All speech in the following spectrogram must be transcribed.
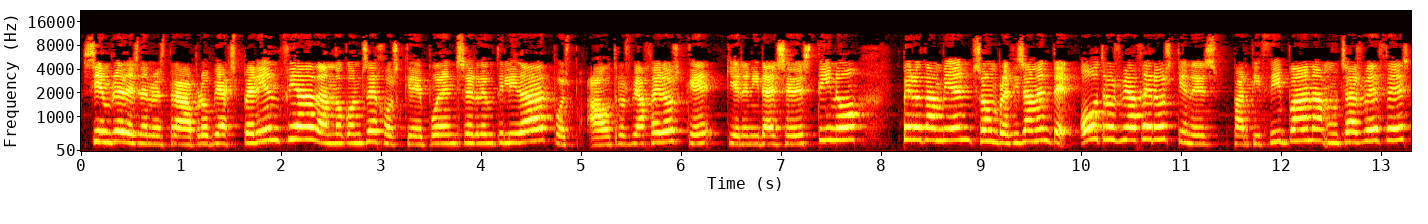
siempre desde nuestra propia experiencia, dando consejos que pueden ser de utilidad pues a otros viajeros que quieren ir a ese destino, pero también son precisamente otros viajeros quienes participan muchas veces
